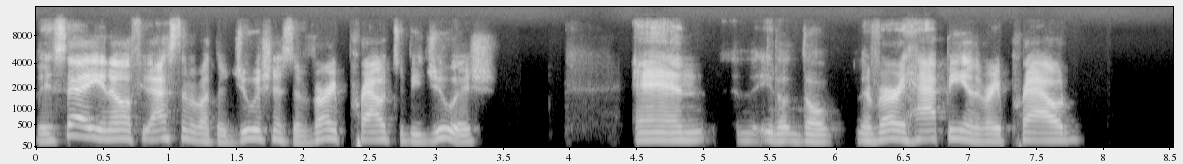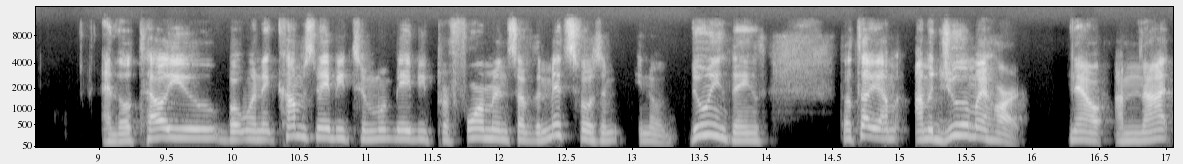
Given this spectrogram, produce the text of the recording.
they say you know if you ask them about their jewishness they're very proud to be jewish. And you know they'll they're very happy and they're very proud. And they'll tell you but when it comes maybe to maybe performance of the mitzvahs and you know doing things they'll tell you i'm, I'm a jew in my heart. Now i'm not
